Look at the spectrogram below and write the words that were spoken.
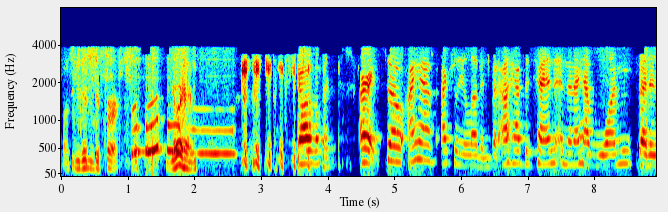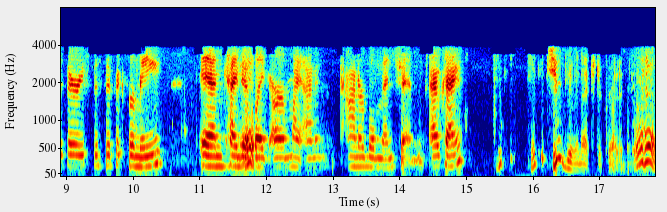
Well, so you didn't defer. Go ahead. no, I'll go first. All right, so I have actually 11, but I have the 10, and then I have one that is very specific for me and kind of Oh. like are my honor- honorable mention. Okay? Look at you giving extra credit. Go ahead.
